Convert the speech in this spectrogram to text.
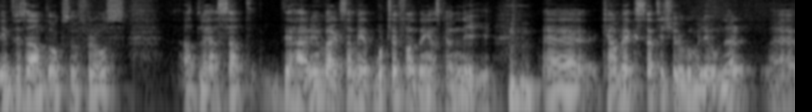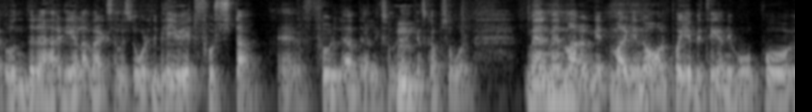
intressant också för oss att läsa att det här är en verksamhet, bortsett från att den är ganska ny, eh, kan växa till 20 miljoner eh, under det här hela verksamhetsåret. Det blir ju ert första eh, fulländade liksom, räkenskapsår. Men med en mar- marginal på EBT-nivå på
